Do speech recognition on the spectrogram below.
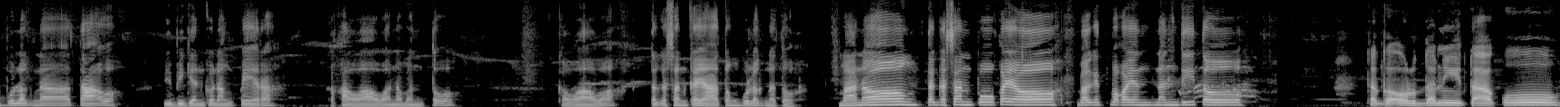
bulag na tao. Bibigyan ko ng pera. Kakawawa naman to. Kawawa. Tagasan kaya tong bulag na to? Manong, tagasan po kayo. Bakit po kayo nandito? taga Ordanita ako.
